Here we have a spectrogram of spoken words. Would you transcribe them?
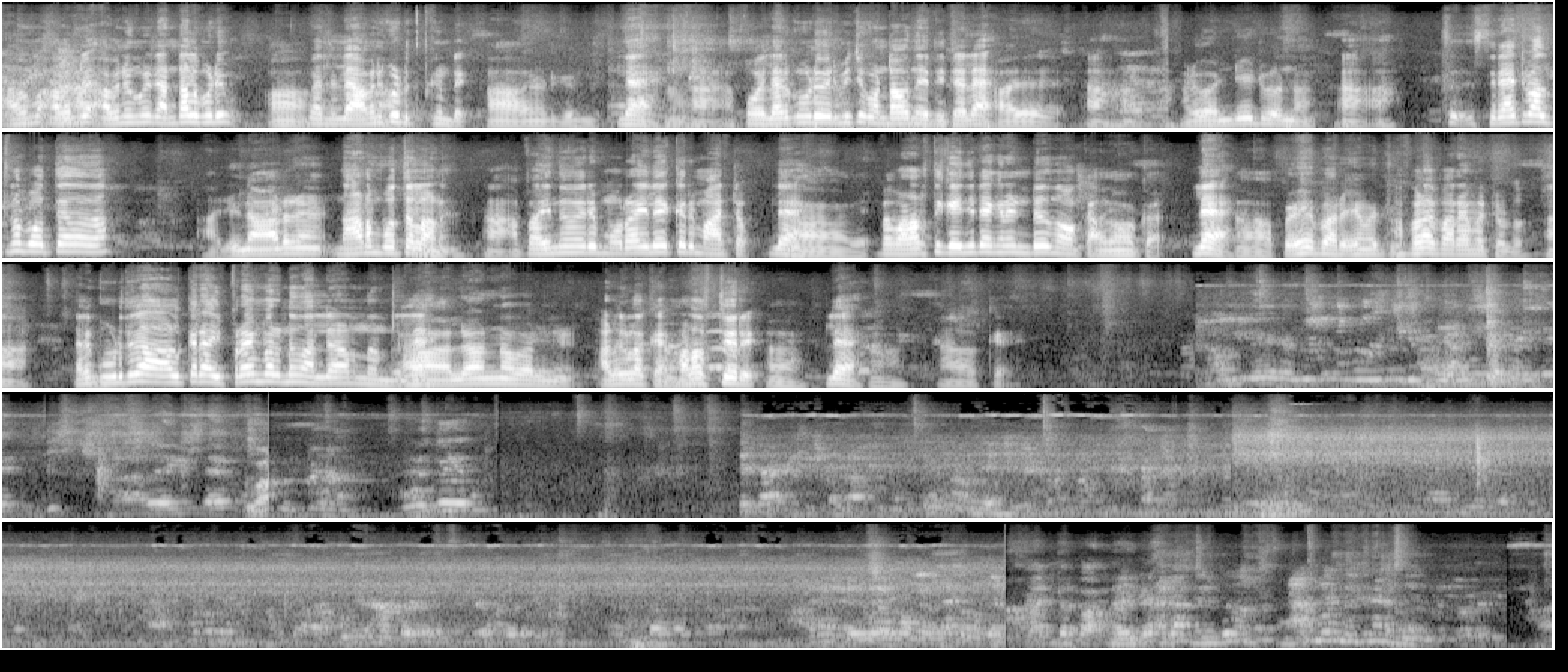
അവൻ അവന്റെ അവനും കൂടി രണ്ടാളും കൂടി ആ. വരല്ലേ? അവനും കൂടി എടുക്കുന്നുണ്ട്. ആ അവൻ എടുക്കുന്നുണ്ട്. അല്ലേ ആ അപ്പോൾ എല്ലാവർക്കും കൂടി ഒരുമിച്ച് കൊണ്ടാവുന്ന എത്തിയിട്ടല്ലേ അതെ അതെ. ആ ആ. അത് വണ്ടിയായിട്ട് വന്നാ. ആ ആ. സ്ഥി- സ്ഥിരമായിട്ട് വളർത്തുന്ന പോത്തേതാ അത് നാടന്. നാടൻ പോത്തുകളാണ്. ആ അപ്പൊ അതിന് ഒരു മുറയിലേക്ക് ഒരു മാറ്റം അല്ലേ ആ അതെ. അപ്പൊ വളർത്തി കഴിഞ്ഞിട്ട് എങ്ങനെ ഉണ്ട് നോക്കാം. അത് നോക്കാം. അല്ലേ ആ അപ്പോഴേ പറയാൻ പറ്റും. അപ്പോഴേ പറയാൻ പറ്റുള്ളൂ. ആ. അത് കൂടുതൽ ആൾക്കാർ അഭിപ്രായം പറയുന്നത് നല്ലതാണെന്നുണ്ട് നല്ലതാണെന്നാ പറഞ്ഞു ആളുകളൊക്കെ വളർത്തിയവര് അല്ലേ? ഓക്കെ. അല്ല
